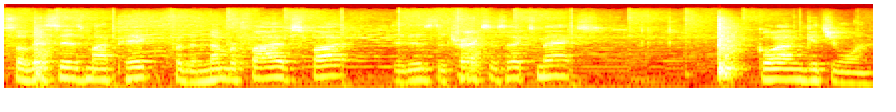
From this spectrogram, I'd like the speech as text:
So this is my pick for the number five spot. It is the Traxxas X-Maxx. Go out and get you one.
